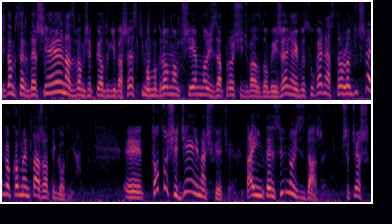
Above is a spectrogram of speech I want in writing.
Witam serdecznie, nazywam się Piotr Gibaszewski. Mam ogromną przyjemność zaprosić Was do obejrzenia i wysłuchania astrologicznego komentarza tygodnia. Yy, To, co się dzieje na świecie, ta intensywność zdarzeń, przecież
